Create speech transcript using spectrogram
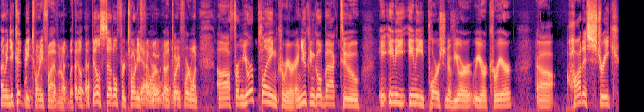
I mean, you could be 25 and 0, but they'll they'll settle for 24 yeah, well, uh, 24 and one. Uh, from your playing career, and you can go back to any any portion of your your career, uh, hottest streak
